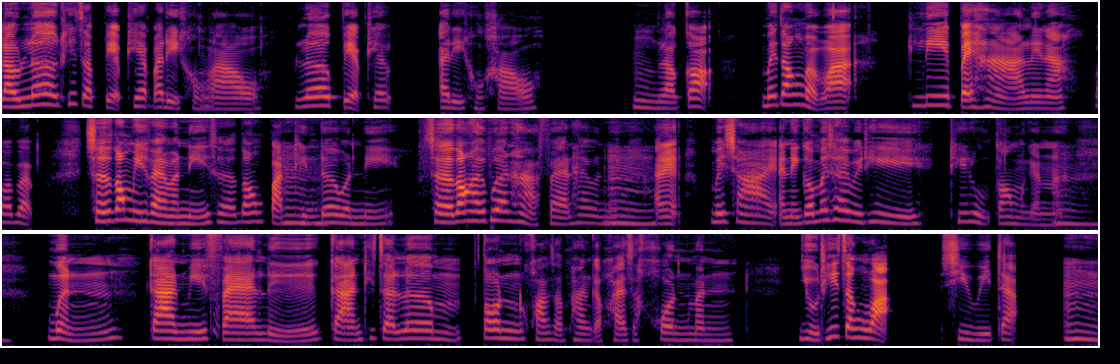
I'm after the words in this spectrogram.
เราเลิกที่จะเปรียบเทียบอดีตของเรา เลิกเปรียบเทียบอดีตของเขา อืม แล้วก็ไม่ต้องแบบว่า รีบไปหาเลยนะว่าแบบฉันจะต้องมีแฟนวันนี้ฉันจะต้องปัดอืม tinder วันนี้ฉันจะต้องให้เพื่อนหาแฟนให้วันนี้อืมอันเนี้ยไม่ใช่ อันนี้ก็ไม่ใช่วิธีที่ถูกต้องเหมือนกันนะอืมเหมือนการมีแฟนหรือการที่จะเริ่มต้นความสัมพันธ์กับใครสักคนมันอยู่ที่จังหวะชีวิตอะอืม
